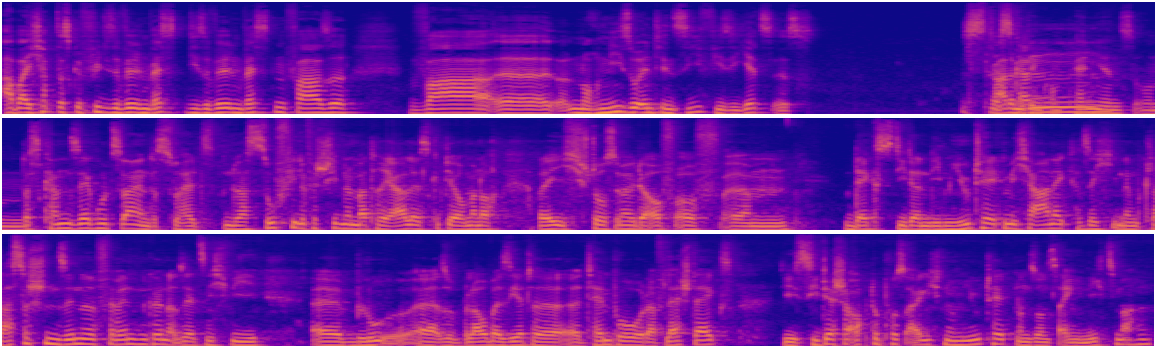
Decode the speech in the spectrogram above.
aber ich habe das Gefühl, diese wilden West diese wilden Westen-Phase war äh, noch nie so intensiv, wie sie jetzt ist. Das, Gerade das kann, mit den Companions und. Das kann sehr gut sein, dass du halt, du hast so viele verschiedene Materialien. Es gibt ja auch immer noch, weil ich stoße immer wieder auf, auf ähm, Decks, die dann die Mutate-Mechanik tatsächlich in einem klassischen Sinne verwenden können. Also jetzt nicht wie äh, Blue, äh, also blau basierte äh, Tempo oder Flash-Decks, die Sea Dasher Octopus eigentlich nur mutaten und sonst eigentlich nichts machen.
